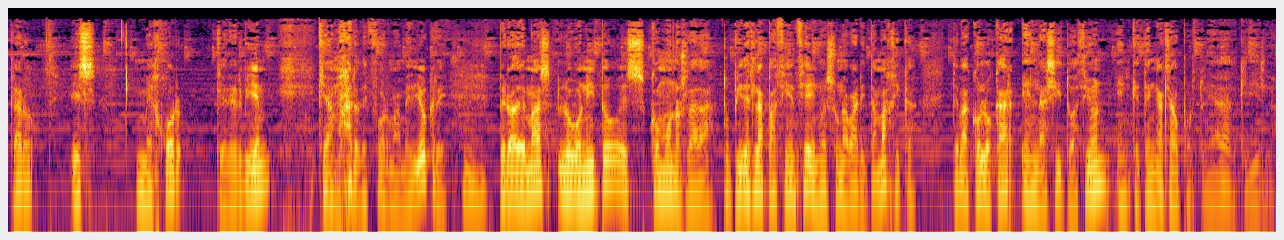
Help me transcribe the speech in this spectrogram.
Claro, es mejor querer bien que amar de forma mediocre. Pero además lo bonito es cómo nos la da. Tú pides la paciencia y no es una varita mágica. Te va a colocar en la situación en que tengas la oportunidad de adquirirla.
